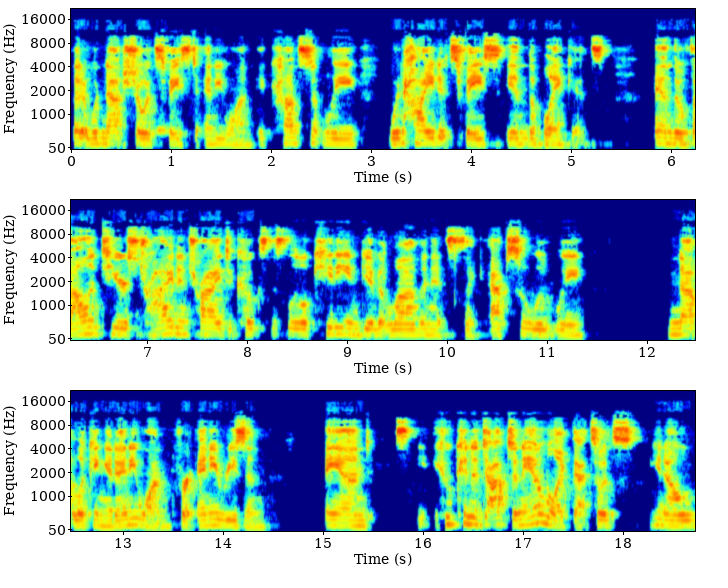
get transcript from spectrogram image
that it would not show its face to anyone. It constantly would hide its face in the blankets. And the volunteers tried and tried to coax this little kitty and give it love. And it's like absolutely not looking at anyone for any reason. And who can adopt an animal like that? So it's, you know,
